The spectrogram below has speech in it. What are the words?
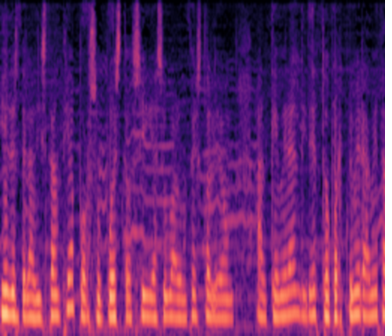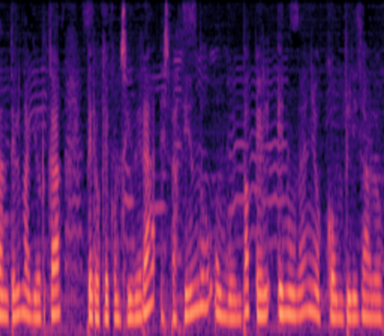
Y desde la distancia, por supuesto, sigue a su baloncesto León, al que verá en directo por primera vez ante el Mallorca, pero que considera está haciendo un buen papel en un año complicado.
